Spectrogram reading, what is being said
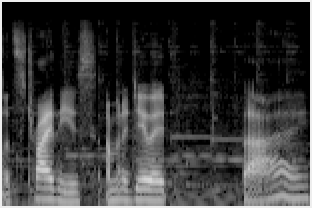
let's try these. I'm going to do it. Bye.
